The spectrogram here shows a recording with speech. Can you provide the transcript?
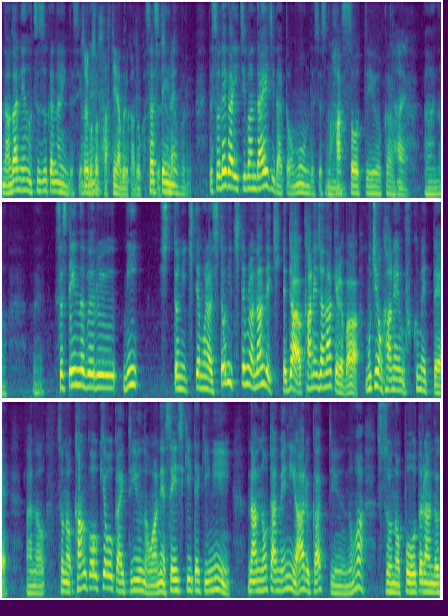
長年は続かないんですよね。それこそサスティナブルかどうかってこサステイとですよね。ナブル。でそれが一番大事だと思うんですよその発想っていうか、はい。あのえサステイナブルに人に来てもらう。人に来てもらう。なんできじゃあ金じゃなければもちろん金も含めてあのその観光協会っていうのはね正式的に何のためにあるかっていうのはそのポートランド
